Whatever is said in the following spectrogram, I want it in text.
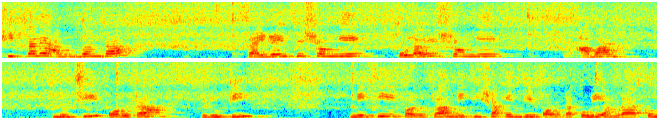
শীতকালে আলুর দমটা, ফ্রাইড রাইসের সঙ্গে, পোলাওয়ের সঙ্গে, আবার লুচি, পরোটা, রুটি, মেথি, পরোটা, মেথি শাকের যে পরোটা করি আমরা এখন,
